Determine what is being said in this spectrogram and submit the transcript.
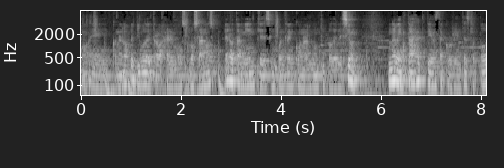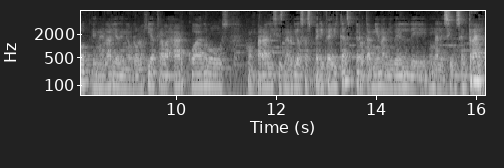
¿no? Eh, con el objetivo de trabajar en músculos sanos, pero también que se encuentren con algún tipo de lesión. Una ventaja que tiene esta corriente es que puedo en el área de neurología trabajar cuadros con parálisis nerviosas periféricas, pero también a nivel de una lesión central.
